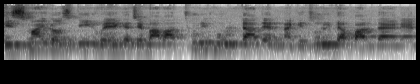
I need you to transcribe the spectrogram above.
ইসমাইল অস্থির হয়ে গেছে। বাবা, ছুরি উল্টা দেন নাকি? ছুরিটা পাল্টায় নেন।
